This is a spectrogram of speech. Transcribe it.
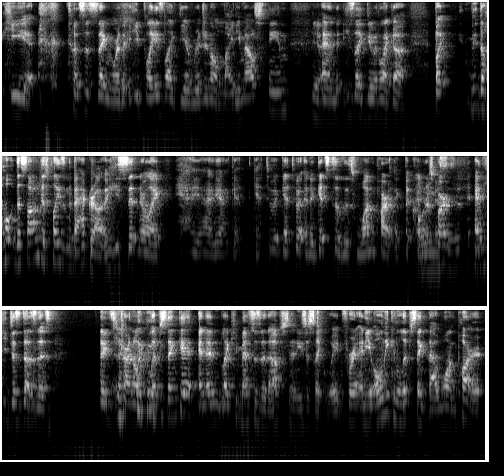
he does this thing where the, he plays like the original Mighty Mouse theme, Yeah. and he's like doing like a, but. the- The whole the song just plays in the background, and he's sitting there like, yeah, yeah, yeah, get get to it, get to it, and it gets to this one part, like the chorus part, it. and he just does this. Like, he's trying to like lip sync it, and then like he messes it up, and he's just like waiting for it, and he only can lip sync that one part,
